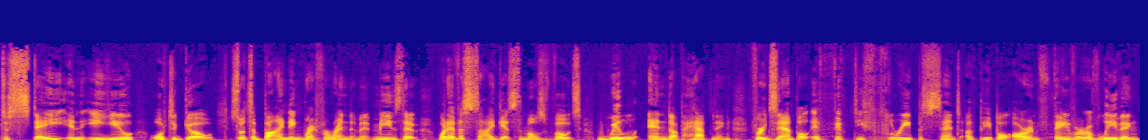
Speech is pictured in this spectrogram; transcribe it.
to stay in the EU or to go. So it's a binding referendum. It means that whatever side gets the most votes will end up happening. For example, if 53% of people are in favor of leaving,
